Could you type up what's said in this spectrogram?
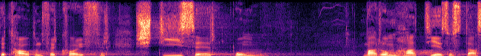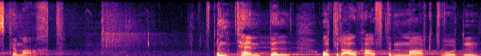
der Taubenverkäufer stieß er um. Warum hat Jesus das gemacht? Im Tempel oder auch auf dem Markt wurden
